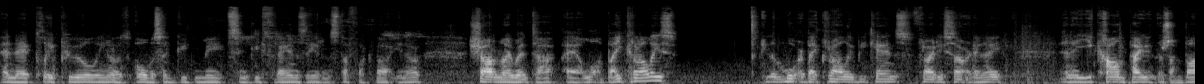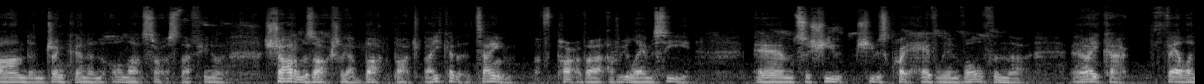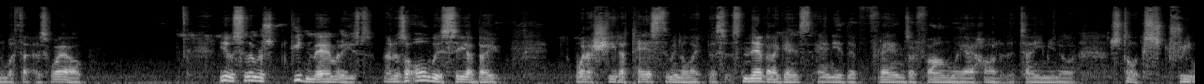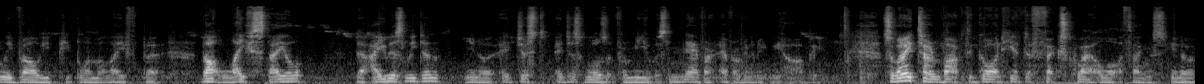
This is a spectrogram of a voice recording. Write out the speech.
and uh, play pool. You know, always had good mates and good friends there and stuff like that. You know, Sharon and I went to a, a lot of bike rallies. You know, motorbike rally weekends, Friday, Saturday night, and you camp out. There's a band and drinking and all that sort of stuff. You know, Sharon was actually a backpatch biker at the time, part of a, a real MC um, so she she was quite heavily involved in that, and I kind of fell in with it as well. You know, so there was good memories, and as I always say about when I share a testimony like this, it's never against any of the friends or family I had at the time. You know, still extremely valued people in my life, but that lifestyle that I was leading, you know, it just it just wasn't for me. It was never ever going to make me happy. So when I turned back to God, He had to fix quite a lot of things. You know,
